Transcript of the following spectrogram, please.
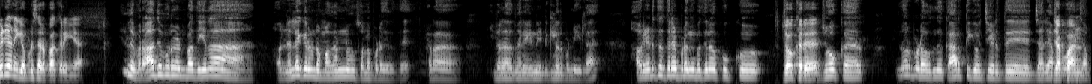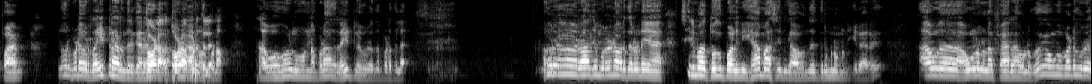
வீடியோ நீங்க எப்படி சார் பாக்குறீங்க? இல்லை இப்போ ராஜமுருகன் பார்த்தீங்கன்னா நெல்லைக்கரனோட மகன்னு சொல்லப்படுகிறது. ஆனால் இவர் அது மாதிரி இன்னும் டிக்ளேர் பண்ணிக்கல. அவர் எடுத்த திரைப்படங்கள் பார்த்தீங்கன்னா குக்கு ஜோக்கரு. ஜோக்கர் இன்னொரு படம் வந்து கார்த்திகை வச்சு எடுத்து ஜரியா ஜப்பான். ஜப்பான். இன்னொரு படம் அவர் ரைட்டராக இருந்திருக்காரு. தோழான்னு ஒரு படத்துல. படம். ஓஹோன்னு ஒன்ன படம் அது ரைட்டர் இவர் அந்த படத்தில். அவர் ராஜமுருகன் அவர் தன்னுடைய சினிமா தொகுப்பாளினி ஹேமா சின்கா வந்து திருமணம் பண்ணிக்கிறாரு. அவங்க அவங்களும் நல்லா ஃபேராக இருக்காங்க அவங்க பாட்டுக்கு ஒரு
